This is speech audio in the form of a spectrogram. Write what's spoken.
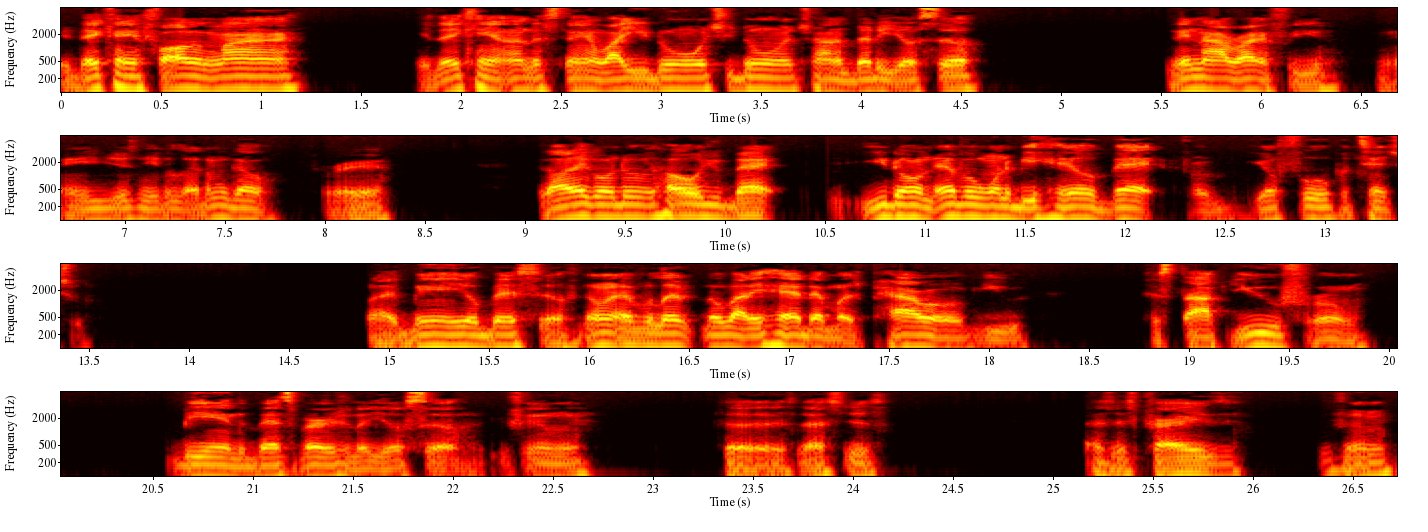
if they can't fall in line, if they can't understand why you're doing what you're doing, trying to better yourself, they're not right for you, and you just need to let them go for real. 'Cause all they're gonna do is hold you back. You don't ever want to be held back from your full potential, like being your best self. Don't ever let nobody have that much power of you to stop you from being the best version of yourself. You feel me? Because that's just that's just crazy. You feel me?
